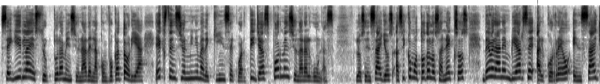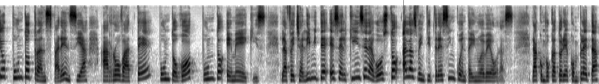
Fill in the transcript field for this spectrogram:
seguir la estructura mencionada en la convocatoria, extensión mínima de 15 cuartillas por mencionar algunas. Los ensayos, así como todos los anexos, deberán enviarse al correo ensayo.transparencia.t.gov.mx. La fecha límite es el 15 de agosto a las 23.59 horas. La convocatoria completa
